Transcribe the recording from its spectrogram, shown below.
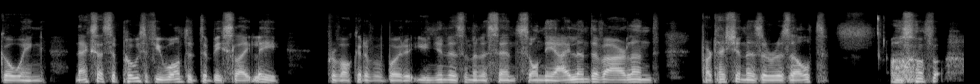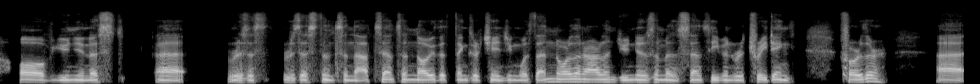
going next. I suppose if you wanted to be slightly provocative about it, unionism in a sense on the island of Ireland, partition as a result of of unionist uh, resist, resistance in that sense. And now that things are changing within Northern Ireland, unionism in a sense even retreating further uh,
